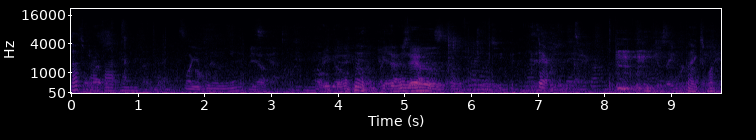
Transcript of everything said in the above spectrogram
That's what I thought. honey. While you're putting it? Yeah. Oh, there you go. Like Yeah, that, one yeah. There. Thanks, Mike.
